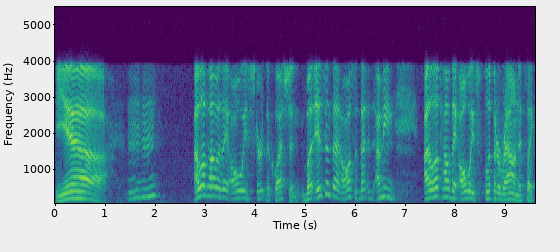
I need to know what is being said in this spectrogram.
Yeah. Mhm. I love how they always skirt the question, but isn't that also that? I mean, I love how they always flip it around. It's like,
